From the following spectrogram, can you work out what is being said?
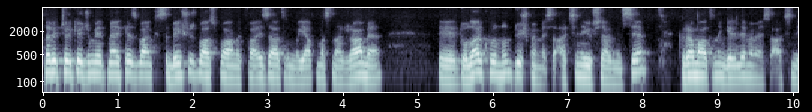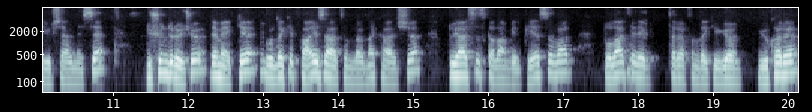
Tabii Türkiye Cumhuriyet Merkez Bankası 500 bas puanlık faiz artırımı yapmasına rağmen e, dolar kurunun düşmemesi, aksine yükselmesi, gram altının gerilememesi, aksine yükselmesi düşündürücü. Demek ki buradaki faiz artımlarına karşı duyarsız kalan bir piyasa var. Dolar TL tarafındaki yön yukarı.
